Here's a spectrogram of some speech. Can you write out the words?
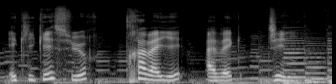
et cliquer sur Travailler avec Jenny.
